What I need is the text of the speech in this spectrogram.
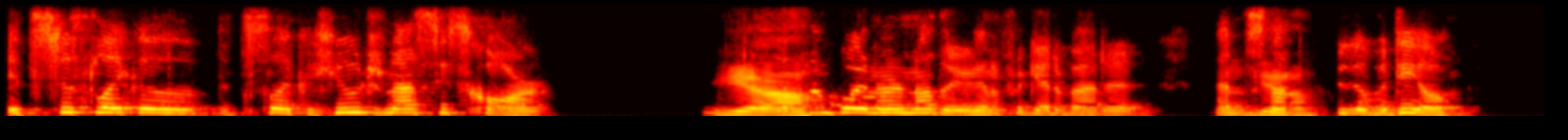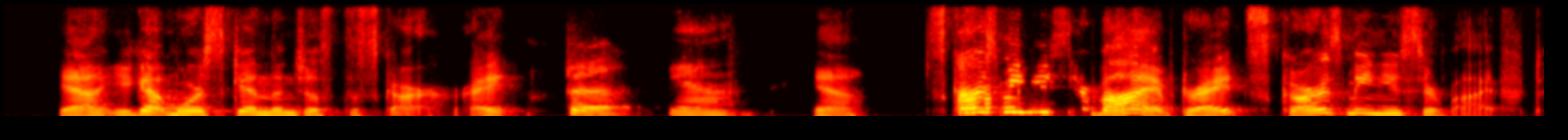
It's just like a it's like a huge nasty scar. Yeah. At some point or another, you're gonna forget about it. And it's yeah. not big of a deal. Yeah, you got more skin than just the scar, right? True. Yeah. Yeah. Scars um, mean you survived, right? Scars mean you survived.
